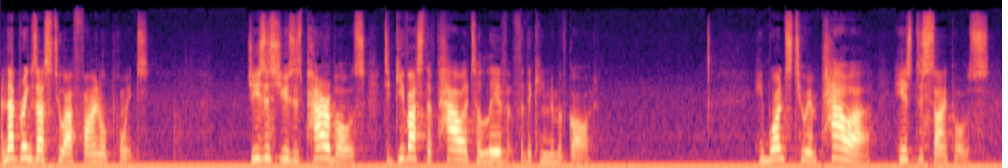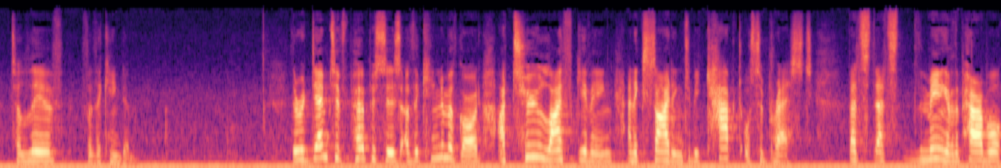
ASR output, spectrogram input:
And that brings us to our final point. Jesus uses parables to give us the power to live for the kingdom of God. He wants to empower his disciples to live for the kingdom the redemptive purposes of the kingdom of God are too life giving and exciting to be capped or suppressed. That's, that's the meaning of the parable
